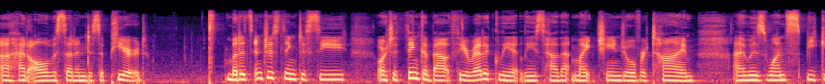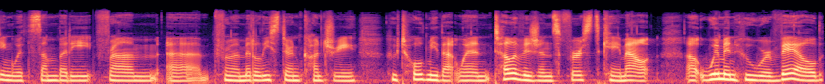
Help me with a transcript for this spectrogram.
uh, had all of a sudden disappeared but it's interesting to see, or to think about theoretically at least, how that might change over time. I was once speaking with somebody from uh, from a Middle Eastern country who told me that when televisions first came out, uh, women who were veiled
